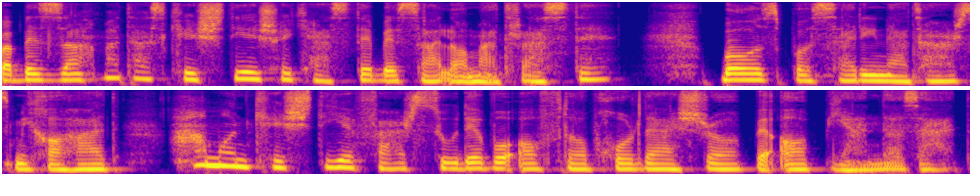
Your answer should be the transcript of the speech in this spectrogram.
و به زحمت از کشتی شکسته به سلامت رسته، باز با سری نترس می‌خواهد همان کشتی فرسوده و آفتاب خوردهش را به آب بیاندازد.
